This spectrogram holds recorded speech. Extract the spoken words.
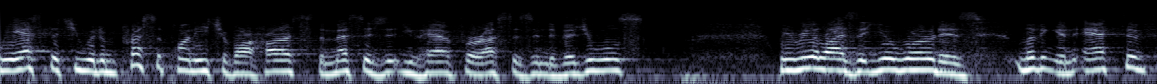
we ask that you would impress upon each of our hearts the message that you have for us as individuals. We realize that your word is living and active,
